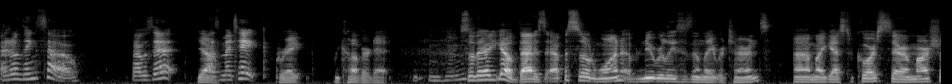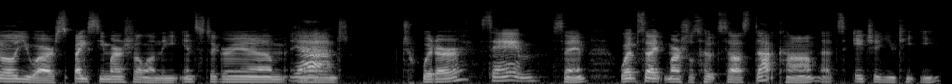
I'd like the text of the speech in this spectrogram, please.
I don't think so. That was it. Yeah. That's my take. Great, we covered it. Mm-hmm. So there you go. That is episode one of new releases and late returns. Uh, my guest, of course, Sarah Marshall. You are Spicy Marshall on the Instagram Yeah. and Twitter. Same. Same. Website marshallshautesauce.com. That's H A U T E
